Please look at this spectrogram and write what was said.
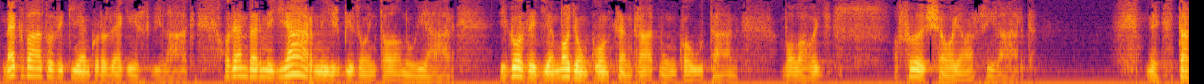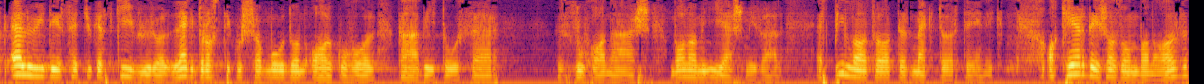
Megváltozik ilyenkor az egész világ. Az ember még járni is bizonytalanul jár. Igaz, egy ilyen nagyon koncentrált munka után. Valahogy a föld se olyan szilárd. Tehát előidézhetjük ezt kívülről, legdrasztikusabb módon alkohol, kábítószer, zuhanás, valami ilyesmivel. Egy pillanat alatt ez megtörténik. A kérdés azonban az,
